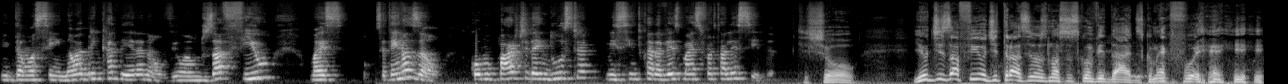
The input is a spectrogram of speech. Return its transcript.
Então, assim, não é brincadeira, não, viu? É um desafio, mas você tem razão. Como parte da indústria, me sinto cada vez mais fortalecida. Que show! E o desafio de trazer os nossos convidados, como é que foi aí?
